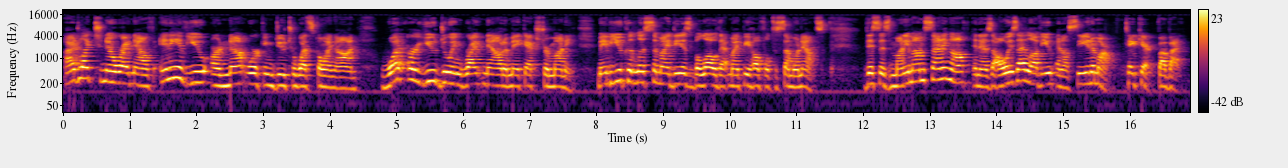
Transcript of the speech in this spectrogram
I'd like to know right now if any of you are not working due to what's going on. What are you doing right now to make extra money? Maybe you could list some ideas below that might be helpful to someone else. This is Money Mom signing off, and as always, I love you, and I'll see you tomorrow. Take care. Bye bye.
